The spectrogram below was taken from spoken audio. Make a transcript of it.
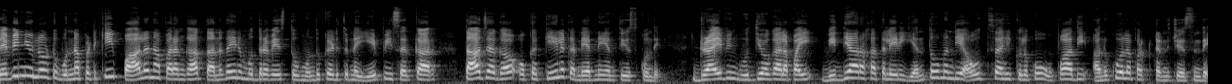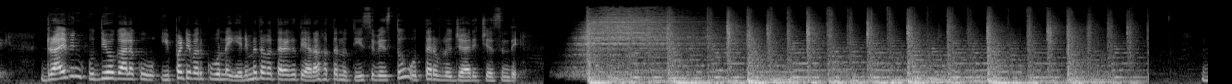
Revenue లోటు ఉన్నప్పటికీ పాలనా పరంగా తనదైన ముద్ర వేస్తూ ముందుకెడుతున్న ఏపీ సర్కార్ తాజాగా ఒక కీలక నిర్ణయం తీసుకుంది. డ్రైవింగ్ ఉద్యోగాలపై విద్యార్హత లేని ఎంతో మంది ఔత్సాహికులకు ఉపాధి అనుకూల ప్రకటన చేసింది. డ్రైవింగ్ ఉద్యోగాలకు ఇప్పటి వరకు ఉన్న ఎనిమిదవ తరగతి అర్హతను తీసివేస్తూ ఉత్తర్వులు జారీ చేసింది.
